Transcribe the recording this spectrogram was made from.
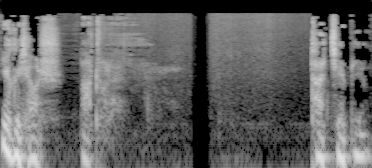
一个小时拿出来，它结冰。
